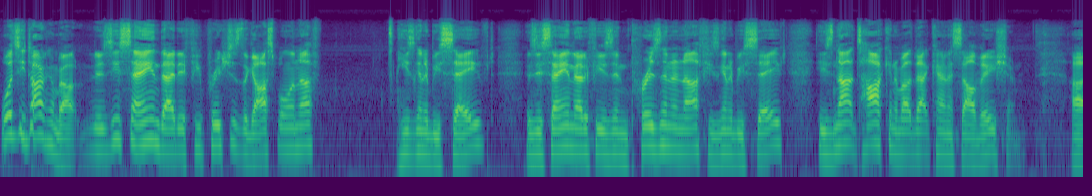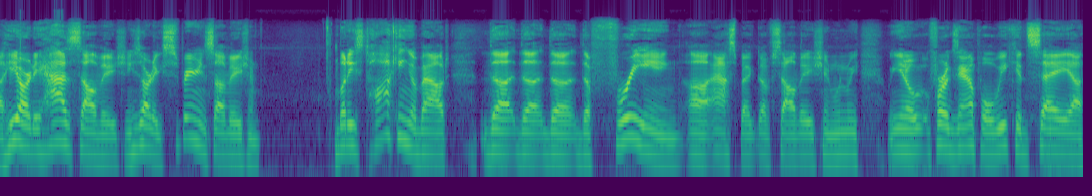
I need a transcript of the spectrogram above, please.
what's he talking about? Is he saying that if he preaches the gospel enough, he's going to be saved? Is he saying that if he's in prison enough, he's going to be saved? He's not talking about that kind of salvation. Uh, he already has salvation. He's already experienced salvation. But he's talking about the the the the freeing uh, aspect of salvation. When we, you know, for example, we could say, uh,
